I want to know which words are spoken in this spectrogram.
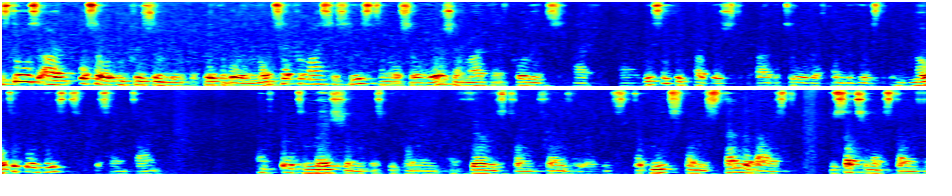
These tools are also increasingly applicable in non-Saccharomyces yeast, and also here Jean-Marc and colleagues have uh, recently published about a tool that can be used in multiple yeasts at the same time and automation is becoming a very strong trend here. These techniques can be standardized to such an extent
